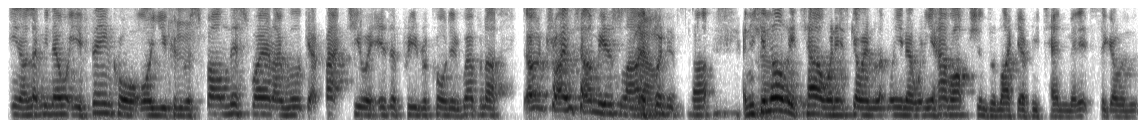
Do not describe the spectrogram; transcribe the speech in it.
you know. Let me know what you think, or or you can mm-hmm. respond this way, and I will get back to you. It is a pre-recorded webinar. Don't try and tell me it's live no. when it's not. And you can no. normally tell when it's going. You know, when you have options of like every ten minutes to go and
